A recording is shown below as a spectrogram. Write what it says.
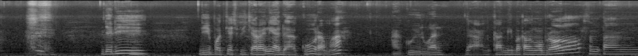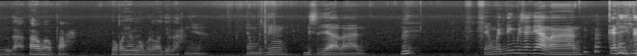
Jadi di podcast bicara ini ada aku Rama Aku Irwan. dan kami bakal ngobrol tentang nggak tahu apa. Pokoknya ngobrol aja lah. Iya. Yang penting bisa jalan. Hmm? Yang penting bisa jalan. Kan itu.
